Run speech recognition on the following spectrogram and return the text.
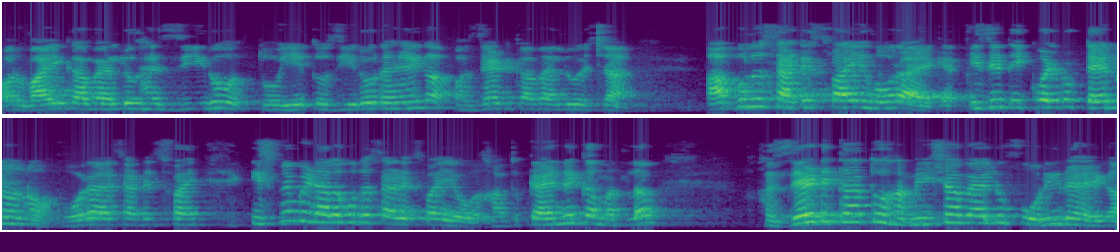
और y का वैल्यू है ज़ीरो तो ये तो ज़ीरो रहेगा, और z का वैल्यू है चार। आप बोलो सेटिस्फाई हो रहा है क्या? Is it equal to ten और नो हो रहा है सेटिस्फाई इसमें भी डालोगे तो सेटिस्फाई होगा। हाँ तो कहने का मतलब z का तो हमेशा वैल्यू फोर ही रहेगा,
